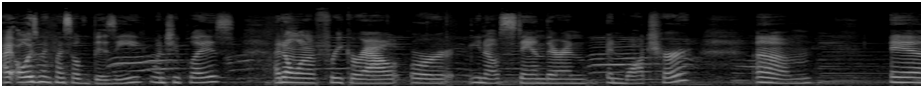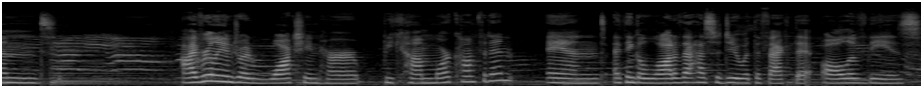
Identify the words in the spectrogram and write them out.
I always make myself busy when she plays. I don't want to freak her out or, you know, stand there and, and watch her. Um, and I've really enjoyed watching her become more confident. And I think a lot of that has to do with the fact that all of these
